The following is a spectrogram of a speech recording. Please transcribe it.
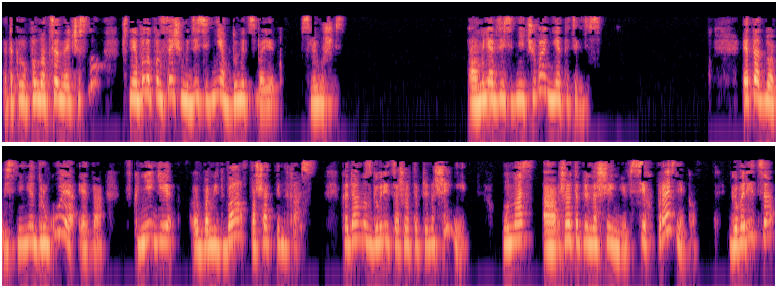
Это такое полноценное число, что мне было по-настоящему 10 дней обдумать свои, свою жизнь. А у меня в 10 дней чува нет этих 10. Это одно объяснение. Другое это в книге Бамидба в Пашат Пинхас, когда у нас говорится о жертвоприношении, у нас о жертвоприношении всех праздников говорится,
